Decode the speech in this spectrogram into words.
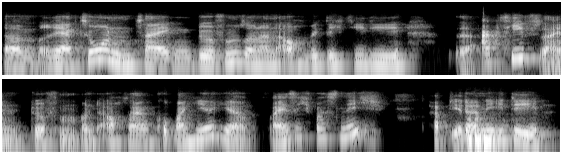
ähm, Reaktionen zeigen dürfen, sondern auch wirklich die, die äh, aktiv sein dürfen und auch sagen, guck mal hier, hier weiß ich was nicht, habt ihr da eine mhm. Idee?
